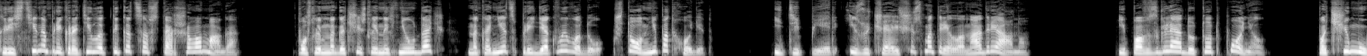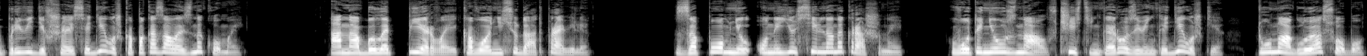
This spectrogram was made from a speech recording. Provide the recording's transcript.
Кристина прекратила тыкаться в старшего мага. После многочисленных неудач, наконец, придя к выводу, что он не подходит. И теперь изучающе смотрела на Адриану. И по взгляду тот понял, почему привидевшаяся девушка показалась знакомой. Она была первой, кого они сюда отправили. Запомнил он ее сильно накрашенной. Вот и не узнал в чистенькой розовенькой девушке ту наглую особу.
